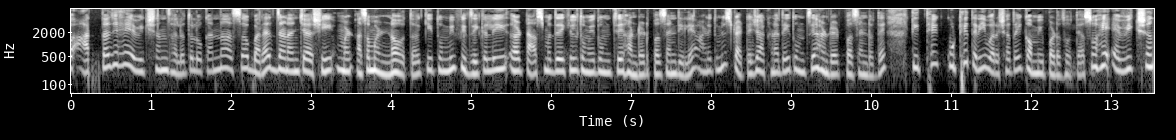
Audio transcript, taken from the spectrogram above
आत्ता जे हे एविक्शन झालं तर लोकांना असं बऱ्याच जणांची अशी म्हण असं म्हणणं होतं की तुम्ही फिजिकली टास्कमध्ये देखील तुम्ही तुमचे हंड्रेड पर्सेंट दिले आणि तुम्ही स्ट्रॅटेजी आखण्यातही तुमचे हंड्रेड पर्सेंट होते. तिथे कुठेतरी वर्षातही कमी पडत होत्या. सो हे एविक्शन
